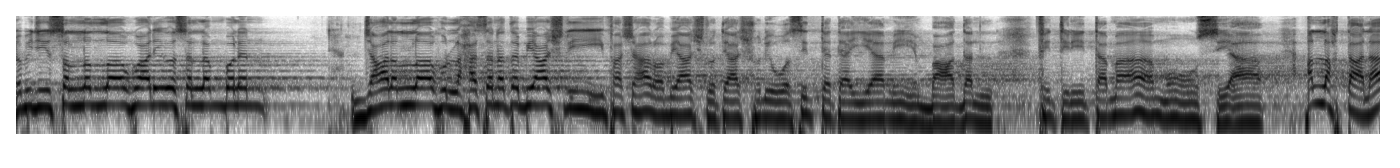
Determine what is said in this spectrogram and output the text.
নবীজি সাল্লাল্লাহু আলাইহি ওয়াসাল্লাম বলেন জাল আল্লাহুল হাসানাত বিআশরি ফাশার বিআশরতি আশহুরি ওয়া সিত্তাতি আইয়ামি বাদাল ফিতরি তামামু সিয়া আল্লাহ তাআলা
